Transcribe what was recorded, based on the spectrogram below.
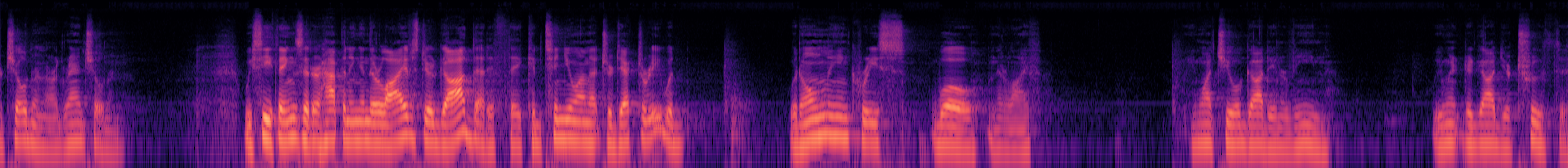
our children, our grandchildren. We see things that are happening in their lives, dear God, that if they continue on that trajectory would, would only increase woe in their life. We want you, O oh God, to intervene. We want, dear God, your truth to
